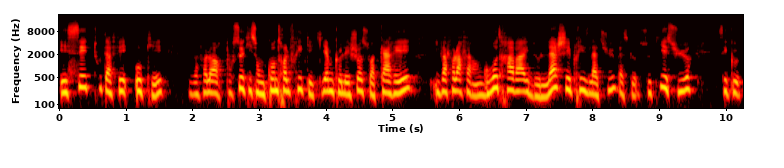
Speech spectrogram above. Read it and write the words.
Et c'est tout à fait OK. Il va falloir, pour ceux qui sont contrôle fric et qui aiment que les choses soient carrées, il va falloir faire un gros travail de lâcher prise là-dessus parce que ce qui est sûr, c'est que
